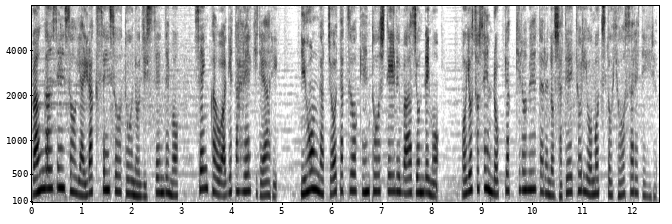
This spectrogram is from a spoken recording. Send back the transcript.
湾岸戦争やイラク戦争等の実戦でも戦果を上げた兵器であり、日本が調達を検討しているバージョンでも、およそ 1600km の射程距離を持つと評されている。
